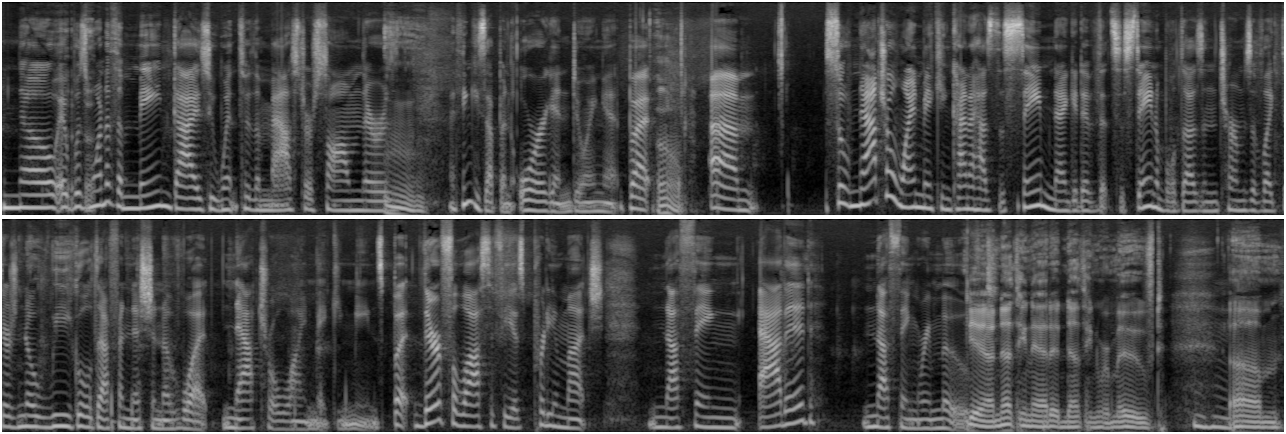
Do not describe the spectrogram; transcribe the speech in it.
No, it was one of the main guys who went through the master somm. There was, Hmm. I think he's up in Oregon doing it. But Oh, so natural winemaking kind of has the same negative that sustainable does in terms of like there's no legal definition of what natural winemaking means. But their philosophy is pretty much nothing added, nothing removed. yeah, nothing added, nothing removed. Mm-hmm. Um,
